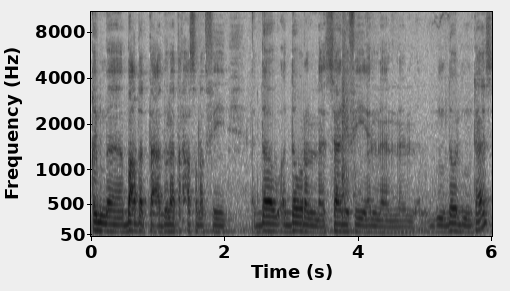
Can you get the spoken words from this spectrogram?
قمة بعض التعادلات اللي حصلت في الدو- الدور الثاني في ال- ال- الدوري الممتاز.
